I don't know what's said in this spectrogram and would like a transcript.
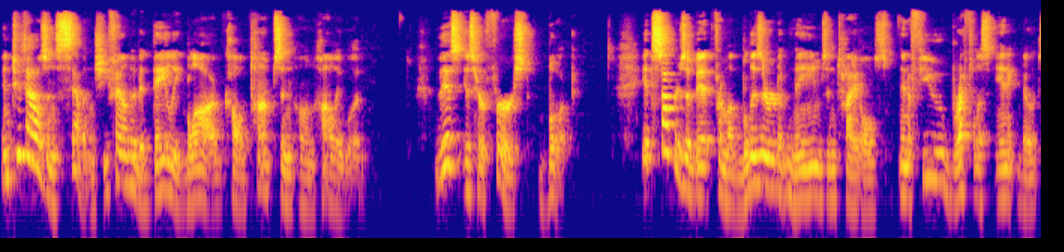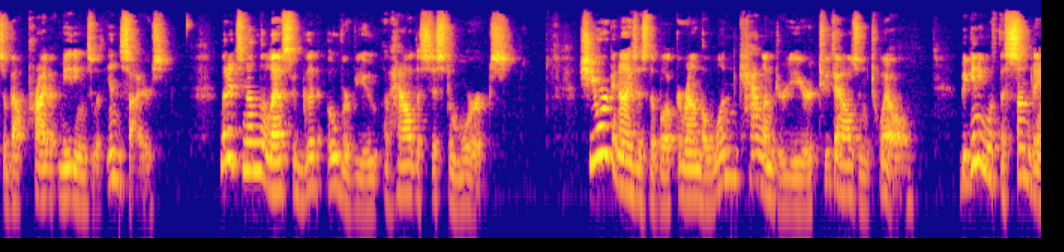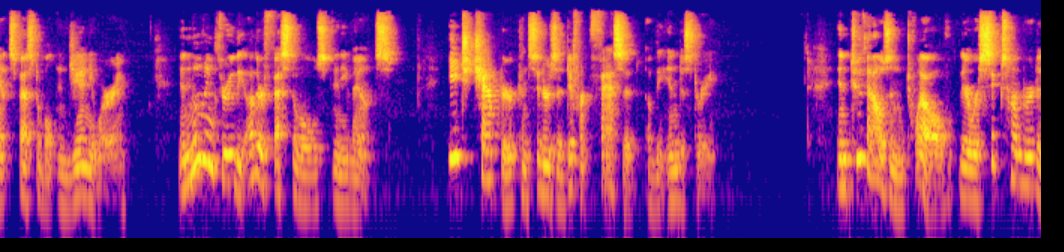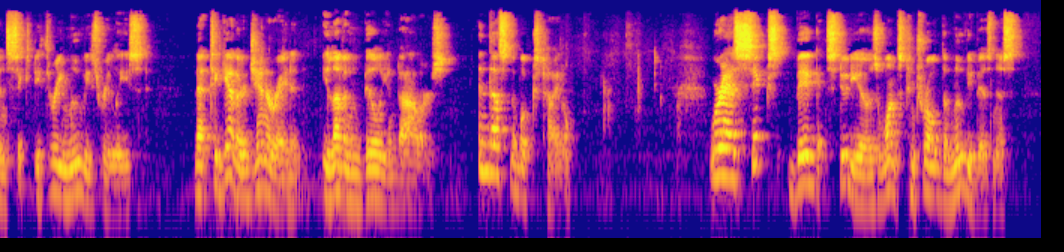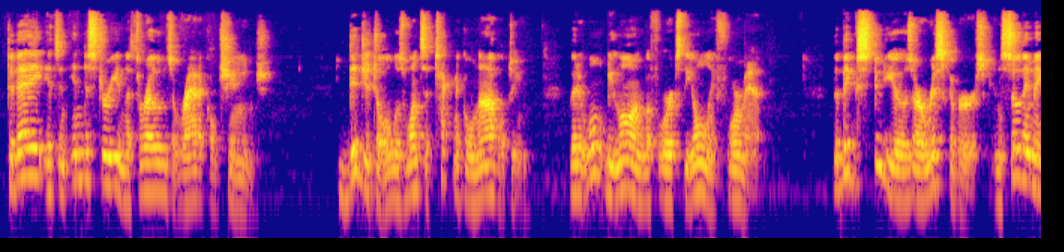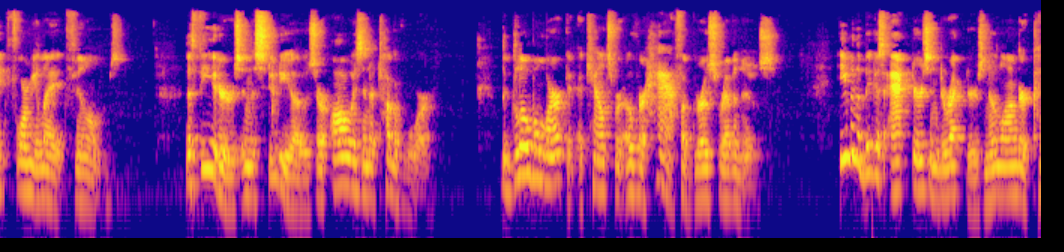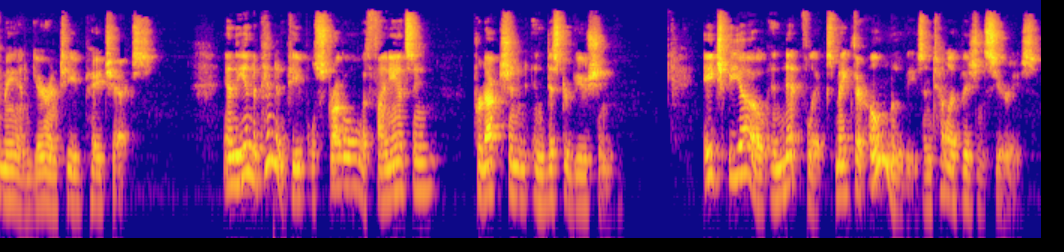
In 2007, she founded a daily blog called Thompson on Hollywood. This is her first book. It suffers a bit from a blizzard of names and titles and a few breathless anecdotes about private meetings with insiders but it's nonetheless a good overview of how the system works. She organizes the book around the one calendar year 2012, beginning with the Sundance Festival in January, and moving through the other festivals and events. Each chapter considers a different facet of the industry. In 2012, there were 663 movies released that together generated $11 billion, and thus the book's title. Whereas six big studios once controlled the movie business, today it's an industry in the throes of radical change. Digital was once a technical novelty, but it won't be long before it's the only format. The big studios are risk averse, and so they make formulaic films. The theaters and the studios are always in a tug of war. The global market accounts for over half of gross revenues. Even the biggest actors and directors no longer command guaranteed paychecks. And the independent people struggle with financing, production, and distribution. HBO and Netflix make their own movies and television series.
